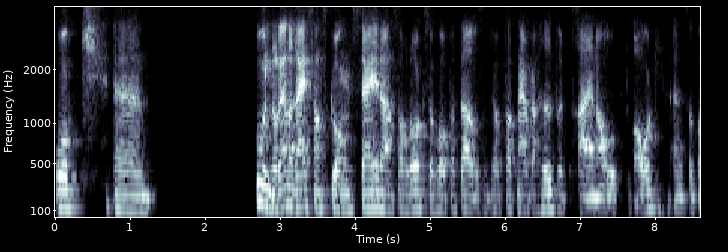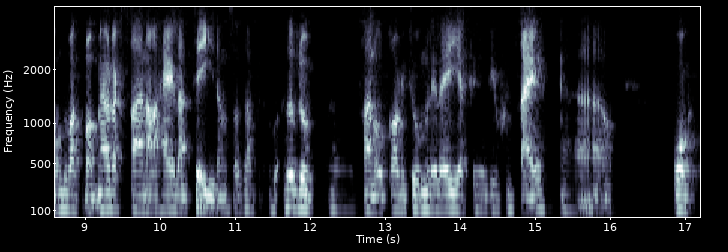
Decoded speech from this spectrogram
och eh, under denna resans gång sedan så har det också hoppat över så att jag har tagit några huvudtränaruppdrag. Eh, så att jag inte varit målvaktstränare hela tiden. Så att eh, huvudtränaruppdrag i Tomelilla IF i division 3. Eh, och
